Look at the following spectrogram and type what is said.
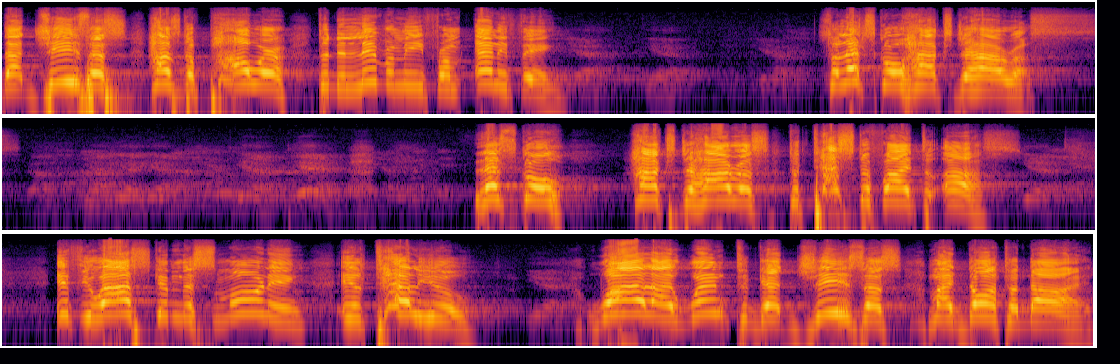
that Jesus has the power to deliver me from anything? So, let's go ask Jairus. Let's go ask Jairus to testify to us. If you ask him this morning, he'll tell you, while I went to get Jesus, my daughter died.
